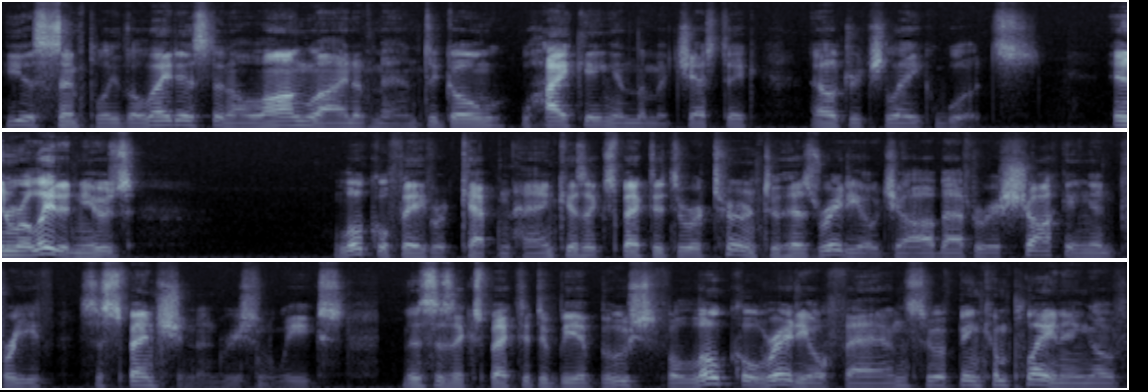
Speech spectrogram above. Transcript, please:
he is simply the latest in a long line of men to go hiking in the majestic Eldritch Lake woods. In related news, local favorite Captain Hank is expected to return to his radio job after a shocking and brief suspension in recent weeks. This is expected to be a boost for local radio fans who have been complaining of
